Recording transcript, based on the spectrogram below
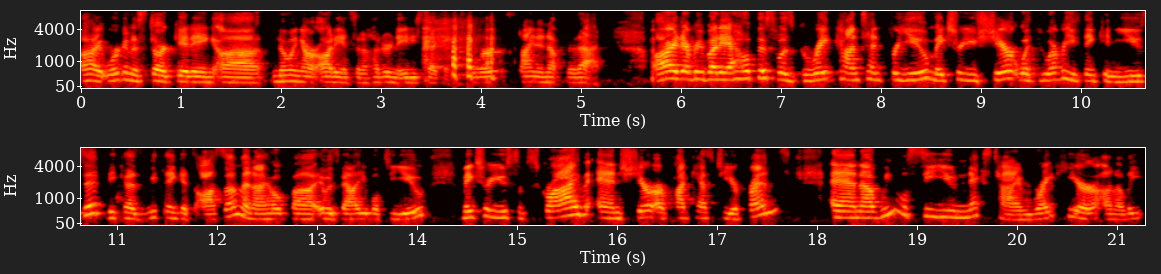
All right, we're going to start getting uh, knowing our audience in 180 seconds. we're signing up for that. All right, everybody. I hope this was great content for you. Make sure you share it with whoever you think can use it because we think it's awesome, and I hope uh, it was valuable to you. Make sure you subscribe and share our podcast to your friends, and uh, we will see you next time right here on Elite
